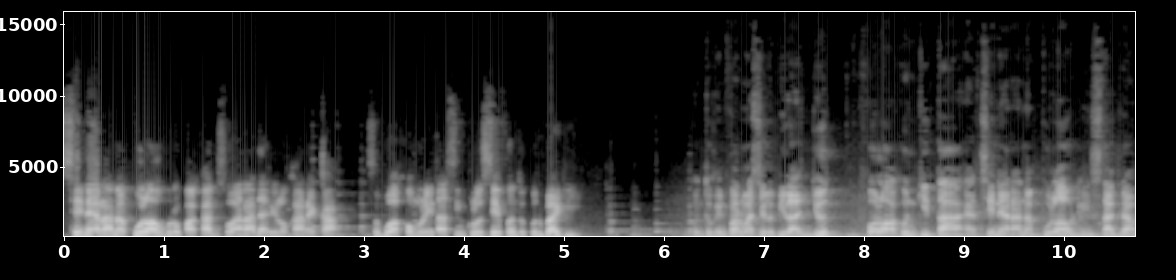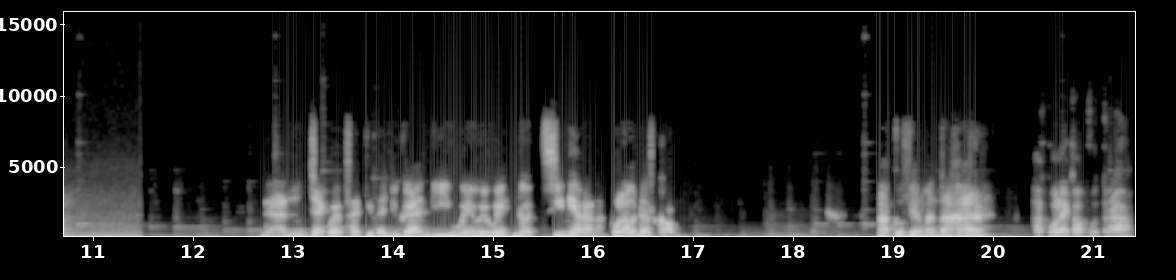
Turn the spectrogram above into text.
Sinar Anak Pulau merupakan suara dari Lokareka, sebuah komunitas inklusif untuk berbagi. Untuk informasi lebih lanjut, follow akun kita at Sinar Anak Pulau di Instagram. Dan cek website kita juga di www.siniaranakpulau.com. Aku Firman Tahar. Aku Leka Putra.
